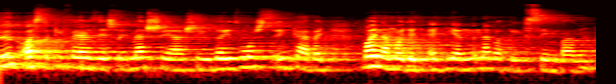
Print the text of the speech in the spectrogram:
ők azt a kifejezést, hogy messiási judaizmust inkább egy, majdnem, hogy egy, egy ilyen negatív színben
